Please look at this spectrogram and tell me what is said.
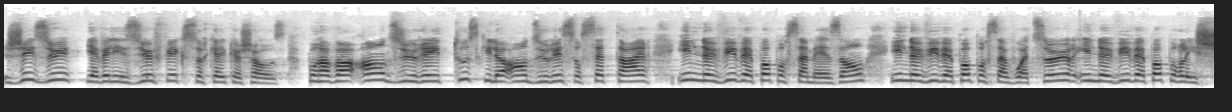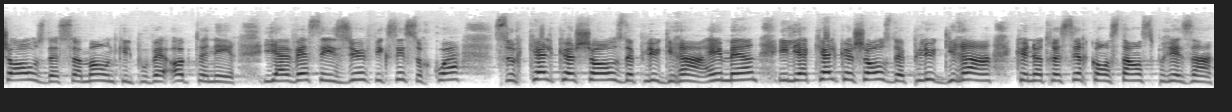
Jésus, il avait les yeux fixes sur quelque chose. Pour avoir enduré tout ce qu'il a enduré sur cette terre, il ne vivait pas pour sa maison, il ne vivait pas pour sa voiture, il ne vivait pas pour les choses de ce monde qu'il pouvait obtenir. Il avait ses yeux fixés sur quoi? Sur quelque chose de plus grand. Amen. Il y a quelque chose de plus grand que notre circonstance présente.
